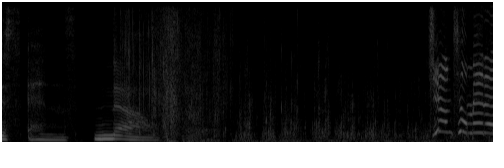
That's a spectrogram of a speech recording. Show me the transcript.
This ends now. Gentlemen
